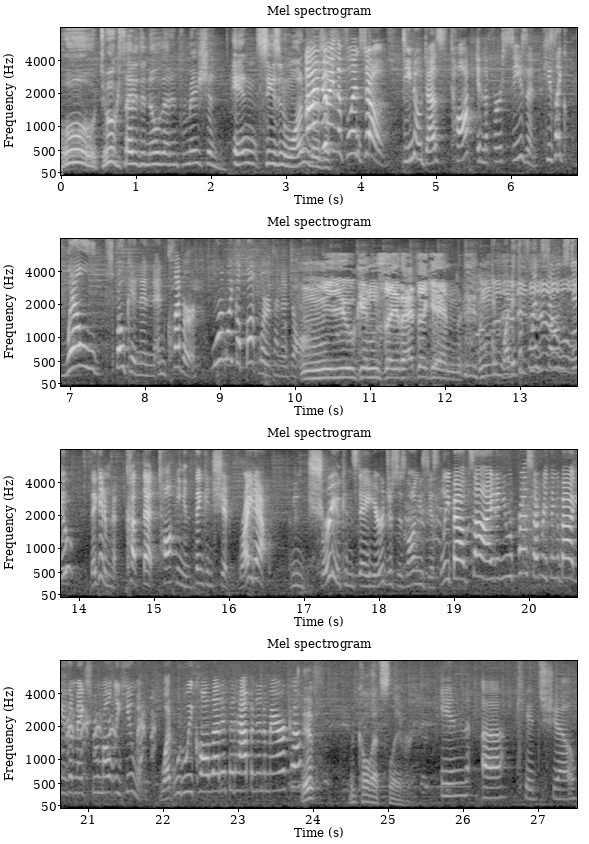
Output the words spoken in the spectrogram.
Oh, too excited to know that information. In season one, I'm there's a- doing the Flintstones. Dino does talk in the first season. He's like well spoken and, and clever, more like a butler than a dog. Mm, you can say that again. And what did the Flintstones do? They get him to cut that talking and thinking shit right out. I mean, sure you can stay here just as long as you sleep outside and you repress everything about you that makes you remotely human. What would we call that if it happened in America? if We call that slavery. In a kids show.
